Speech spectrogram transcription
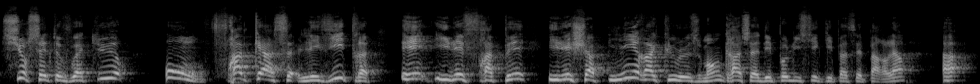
sur cette voiture, on fracasse les vitres et il est frappé, il échappe miraculeusement, grâce à des policiers qui passaient par là, à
